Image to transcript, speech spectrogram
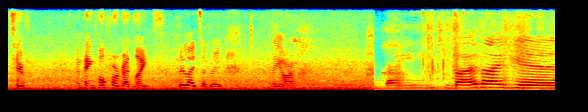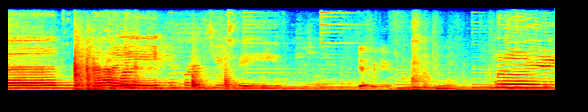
Dying? Me too. I'm thankful for red lights. The lights are great. They are. Bye bye, bye, Jen. Bye. barbecue today. Bye.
